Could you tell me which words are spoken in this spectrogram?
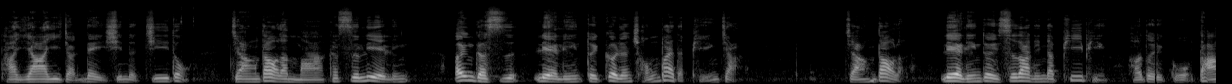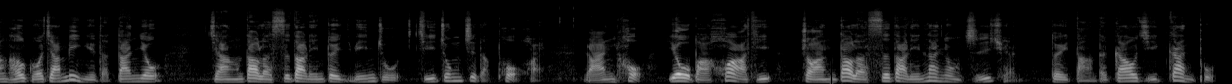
他压抑着内心的激动。讲到了马克思列宁、恩格斯、列宁对个人崇拜的评价，讲到了列宁对斯大林的批评和对国党和国家命运的担忧，讲到了斯大林对民主集中制的破坏，然后又把话题转到了斯大林滥用职权，对党的高级干部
